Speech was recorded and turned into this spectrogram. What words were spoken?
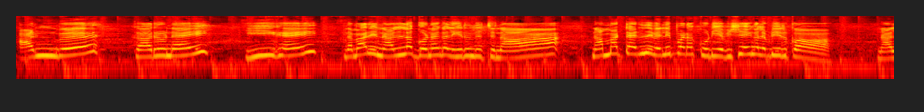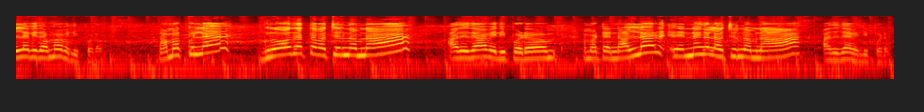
அன்பு கருணை ஈகை இந்த மாதிரி நல்ல குணங்கள் இருந்துச்சுன்னா நம்மகிட்ட இருந்து வெளிப்படக்கூடிய விஷயங்கள் எப்படி இருக்கும் நல்ல விதமாக வெளிப்படும். நமக்குள்ள குரோதத்தை வச்சுருந்தோம்னா அதுதான் வெளிப்படும். நம்மகிட்ட நல்ல எண்ணங்களை வச்சுருந்தோம்னா அதுதான் வெளிப்படும்.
